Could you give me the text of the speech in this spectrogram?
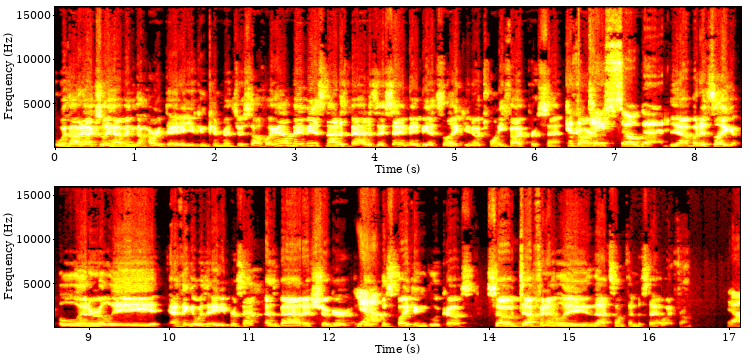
without actually having the hard data, you can convince yourself like, eh, maybe it's not as bad as they say. Maybe it's like you know twenty five percent because it tastes so good. Yeah, but it's like literally, I think it was eighty percent as bad as sugar. Yeah. The, the spike in glucose. So definitely, that's something to stay away from. Yeah.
